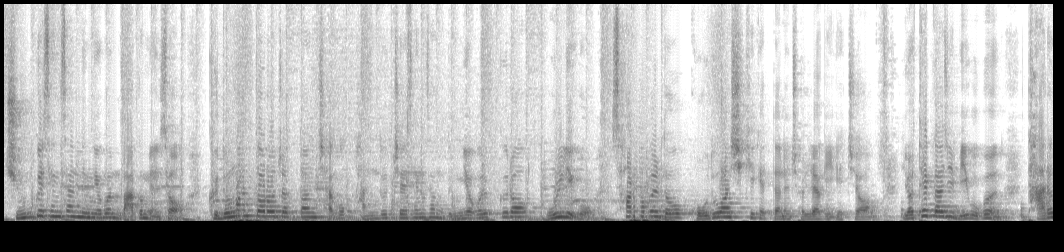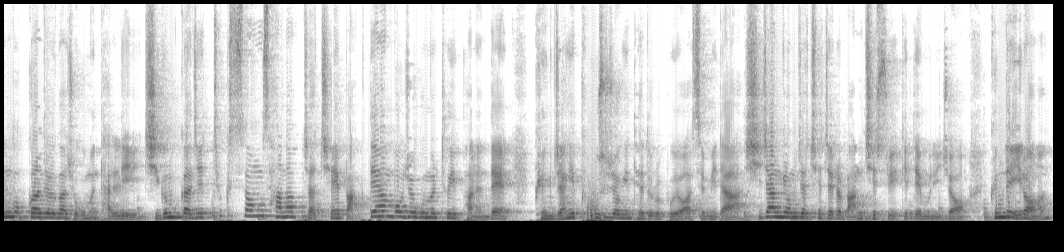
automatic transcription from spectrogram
중국의 생산 능력은 막으면서 그동안 떨어졌던 자국 반도체 생산 능력을 끌어올리고 산업을 더욱 고도화시키겠다는 전략이겠죠. 여태까지 미국은 다른 국가들과 조금은 달리 지금까지 특성 산업 자체에 막대한 보조금을 투입하는데 굉장히 보수적인 태도를 보여왔습니다. 시장 경제 체제를 망칠 수 있기 때문이죠. 근데 이런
